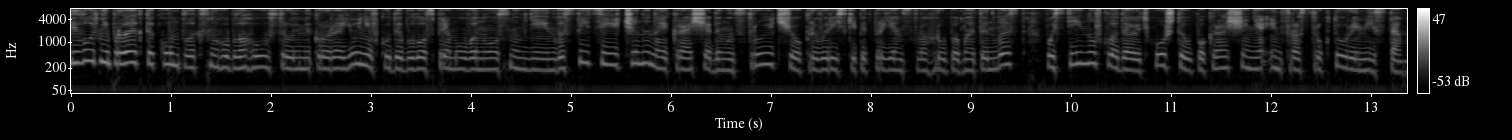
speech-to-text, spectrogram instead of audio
Пілотні проекти комплексного благоустрою мікрорайонів, куди було спрямовано основні інвестиції, чи не найкраще демонструють, що криворізькі підприємства групи Метінвест постійно вкладають кошти у покращення інфраструктури міста.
